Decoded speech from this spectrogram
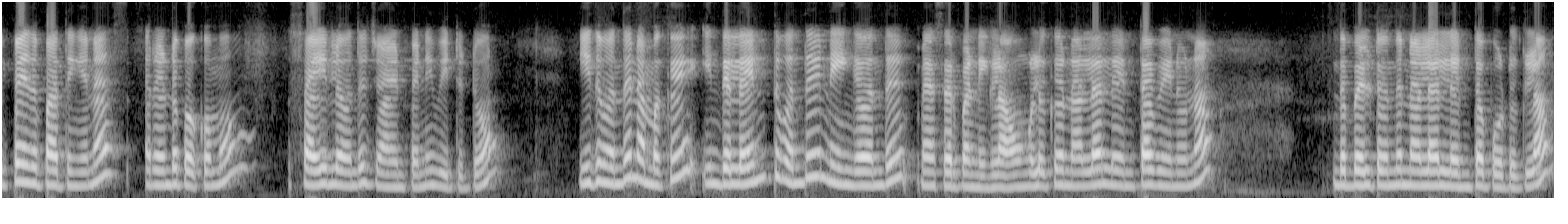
இப்போ இது பார்த்திங்கன்னா ரெண்டு பக்கமும் சைடில் வந்து ஜாயின் பண்ணி விட்டுட்டோம். இது வந்து நமக்கு இந்த லென்த் வந்து நீங்கள் வந்து மெஷர் பண்ணிக்கலாம். உங்களுக்கு நல்லா லென்த்தாக வேணும்னா இந்த பெல்ட் வந்து நல்லா லென்த்தாக போட்டுக்கலாம்.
